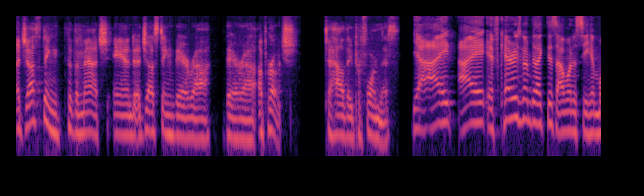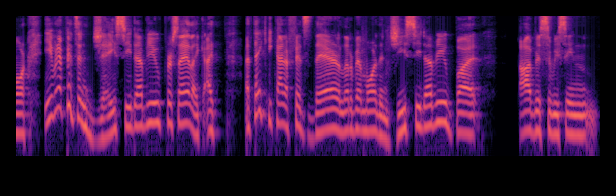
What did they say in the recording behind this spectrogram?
adjusting to the match and adjusting their uh, their uh, approach to how they perform this. Yeah, I, I, if Kerry's gonna be like this, I want to see him more. Even if it's in JCW per se, like I, I think he kind of fits there a little bit more than GCW. But obviously, we've seen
